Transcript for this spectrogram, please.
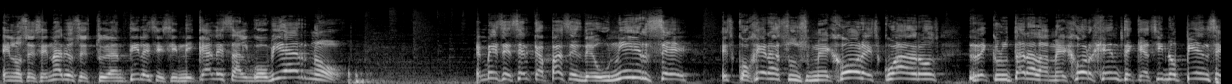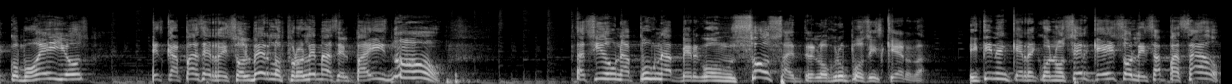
en los escenarios estudiantiles y sindicales al gobierno. En vez de ser capaces de unirse, escoger a sus mejores cuadros, reclutar a la mejor gente que así no piense como ellos, es capaz de resolver los problemas del país. No. Ha sido una pugna vergonzosa entre los grupos de izquierda. Y tienen que reconocer que eso les ha pasado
